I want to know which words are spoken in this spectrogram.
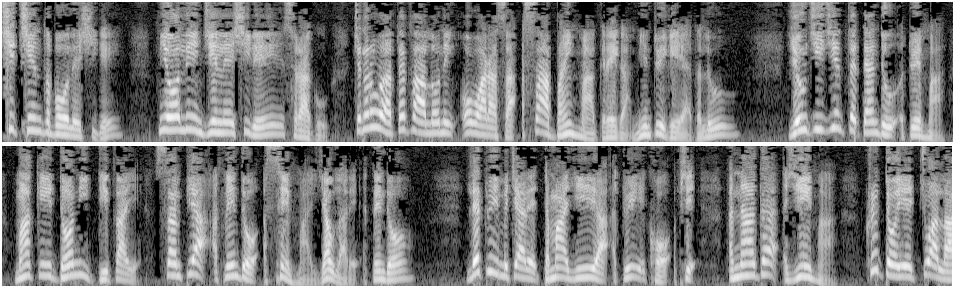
ချစ်ခြင်းသဘောလည်းရှိတယ်မျှော်လင့်ခြင်းလည်းရှိတယ်ဆိုတာကိုကျွန်တော်တို့ကသက်သာလောနိဩဝါဒစာအစပိုင်းမှာကတည်းကမြင်တွေ့ခဲ့ရတယ်လို့ယုံကြည်ခြင်းသက်တမ်းတို့အတွင်းမှာမာကေဒေါနိဒေသရဲ့စံပြအသင်းတော်အဆင့်မှာရောက်လာတဲ့အသင်းတော်လက်တွေ့မကျတဲ့ဓမ္မရေးရာအတွေ့အခေါ်အဖြစ်အနာဂတ်အရေးမှာ ခရစ်တော်ရဲ့ကြွလာ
